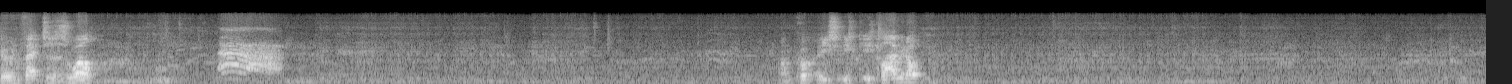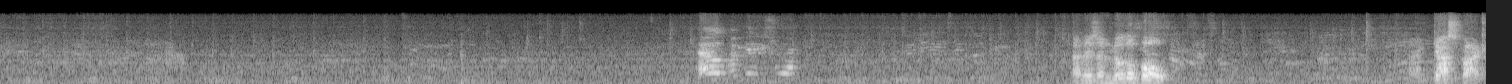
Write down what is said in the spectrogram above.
Two infectors as well. ah! I'm he's, he's, he's climbing up. Help! I'm getting swarmed. And there's another bull. A gas bag.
